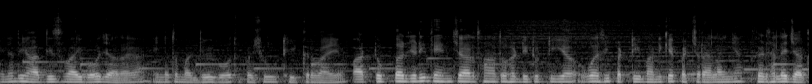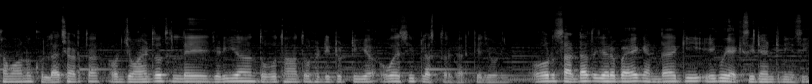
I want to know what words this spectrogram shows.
ਇਹਨਾਂ ਦੀ ਹੱਥ ਦੀ ਸਫ਼ਾਈ ਬਹੁਤ ਜ਼ਿਆਦਾ ਆ। ਇਹਨਾਂ ਤੋਂ ਅੱਗੇ ਵੀ ਬਹੁਤ ਪਸ਼ੂ ਠੀਕ ਕਰਵਾਏ ਆ। ਪੱਟ ਉੱਪਰ ਜਿਹੜੀ ਤਿੰਨ ਚਾਰ ਥਾਂ ਤੋਂ ਹੱਡੀ ਟੁੱਟੀ ਆ, ਉਹ ਅਸੀਂ ਪੱਟੀ ਬੰਨ ਕੇ ਪੱਚਰਾ ਲਾਈਆਂ। ਫਿਰ ਥੱਲੇ ਜ਼ਖਮ ਆ, ਉਹਨੂੰ ਖੁੱਲਾ ਛੱਡਤਾ। ਔਰ ਜੁਆਇੰਟ ਤੋਂ ਥੱਲੇ ਜਿਹੜੀ ਆ ਦੋ ਥਾਂ ਤੋਂ ਹੱਡੀ ਟੁੱਟੀ ਆ, ਉਹ ਅਸੀਂ ਪਲਸਤਰ ਕਰਕੇ ਜੋੜੀ। ਔਰ ਸਾਡਾ ਤਜਰਬਾ ਇਹ ਕਹਿੰਦਾ ਹੈ ਕਿ ਇਹ ਕੋਈ ਐਕਸੀਡੈਂਟ ਨਹੀਂ ਸੀ।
